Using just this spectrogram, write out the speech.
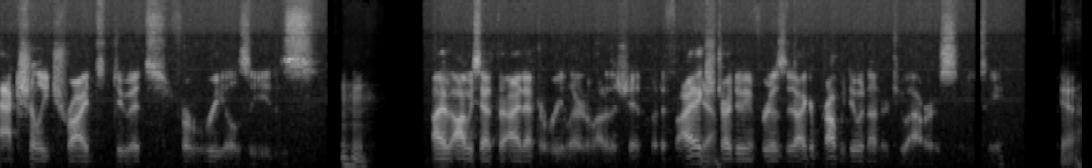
actually tried to do it for realsies, Mhm. I obviously have to. I'd have to relearn a lot of the shit. But if I actually Yeah. tried doing it for real, I could probably do it in under two hours. Easy. yeah.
